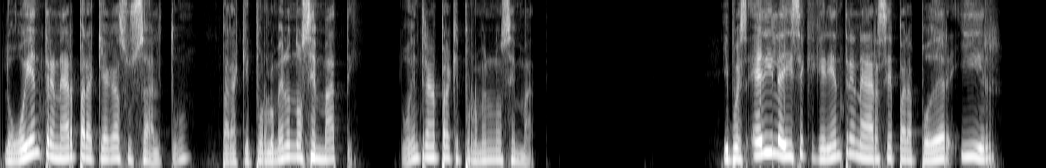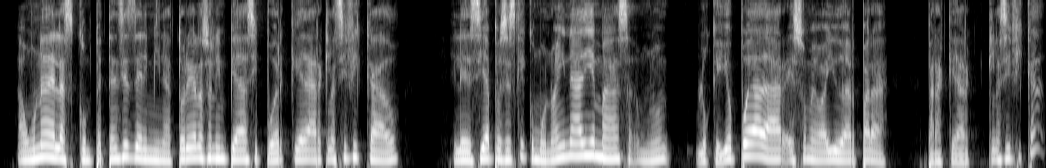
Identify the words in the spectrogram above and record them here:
Lo voy a entrenar para que haga su salto, para que por lo menos no se mate. Lo voy a entrenar para que por lo menos no se mate. Y pues Eddie le dice que quería entrenarse para poder ir a una de las competencias de eliminatoria de las Olimpiadas y poder quedar clasificado. Y le decía, pues es que como no hay nadie más, lo que yo pueda dar, eso me va a ayudar para, para quedar clasificado.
